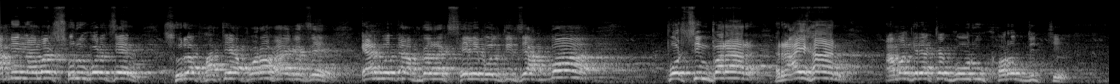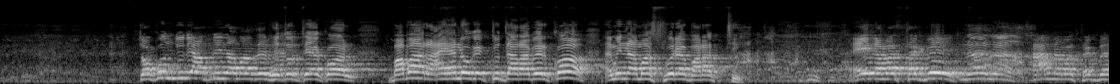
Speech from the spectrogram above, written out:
আপনি নামাজ শুরু করেছেন সুরা ফাতেহা পড়া হয়ে গেছে। এর মধ্যে আপনার এক ছেলে বলতেছে আব্বা পশ্চিম পাড়ার রায়হান আমাদের একটা গরু খরচ দিচ্ছে। তখন যদি আপনি নামাজের ভেতর থেকে কন বাবা রায়হান রায়হানক একটু দাঁড়াবের ক আমি নামাজ পড়ে বাড়াচ্ছি। এই নামাজ থাকবে? না না। আর নামাজ থাকবে?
